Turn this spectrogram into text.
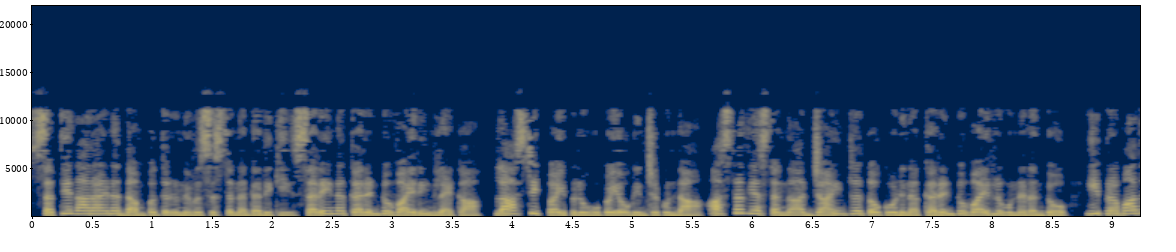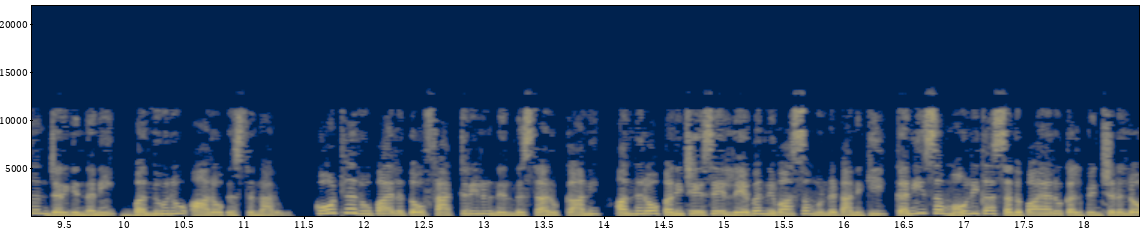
సత్యనారాయణ దంపతులు నివసిస్తున్న గదికి సరైన కరెంటు వైరింగ్ లేక ప్లాస్టిక్ పైపులు ఉపయోగించకుండా అస్తవ్యస్తంగా జాయింట్లతో కూడిన కరెంటు వైర్లు ఉండడంతో ఈ ప్రమాదం జరిగిందని బంధువులు ఆరోపిస్తున్నారు. కోట్ల రూపాయలతో ఫ్యాక్టరీలు నిర్మిస్తారు కానీ అందులో పనిచేసే లేబర్ నివాసం ఉండటానికి కనీస మౌలిక సదుపాయాలు కల్పించడంలో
